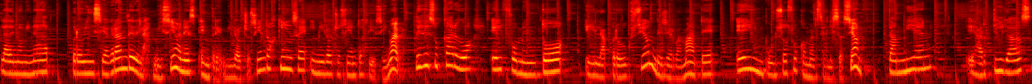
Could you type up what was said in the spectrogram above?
la denominada provincia grande de las Misiones entre 1815 y 1819. Desde su cargo, él fomentó eh, la producción de yerba mate e impulsó su comercialización. También eh, Artigas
